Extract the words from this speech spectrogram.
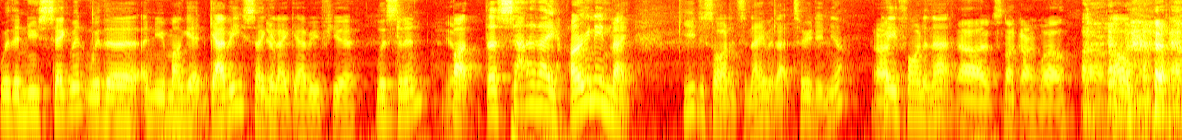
with a new segment with a, a new mugette, Gabby. So Yep. g'day, Gabby, if you're listening. Yep. But the Saturday hone in, mate. You decided to name it that too, didn't you? How Uh, are you finding that? uh, it's not going well. Um, Oh, okay.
